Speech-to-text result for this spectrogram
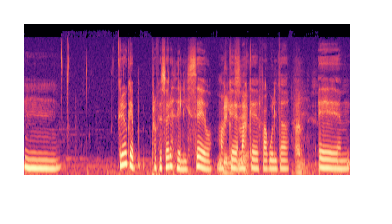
Mm, creo que profesores de liceo, más, De que, liceo. más que de facultad. Antes. Eh,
